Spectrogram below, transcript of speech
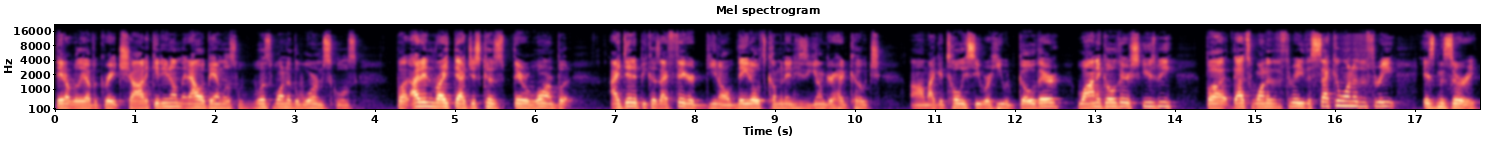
they don't really have a great shot at getting them. And Alabama was, was one of the warm schools. But I didn't write that just because they were warm, but I did it because I figured, you know, Nate Oats coming in, he's a younger head coach. Um, I could totally see where he would go there, want to go there, excuse me. But that's one of the three. The second one of the three is Missouri.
